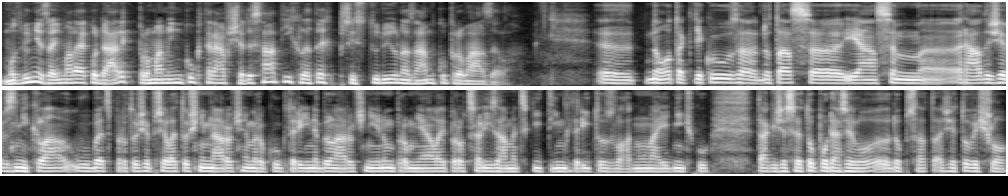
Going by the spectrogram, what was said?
Moc by mě zajímalo jako dárek pro maminku, která v 60. letech při studiu na zámku provázela. Eh, no, tak děkuji za dotaz. Eh, já jsem eh, rád, že vznikla vůbec, protože při letošním náročném roku, který nebyl náročný jenom pro mě, ale i pro celý zámecký tým, který to zvládnul na jedničku, takže se to podařilo dopsat a že to vyšlo.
